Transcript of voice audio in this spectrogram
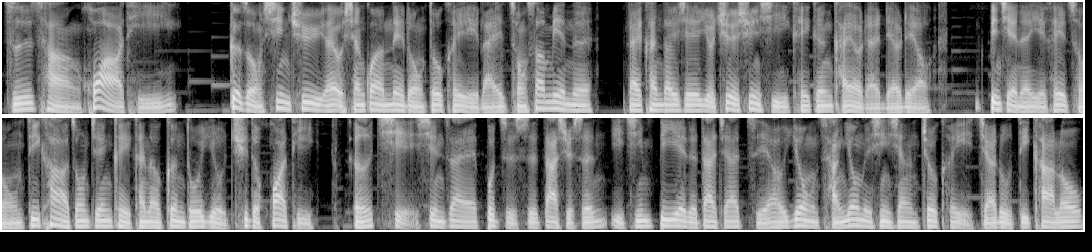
职场话题、各种兴趣还有相关的内容，都可以来从上面呢来看到一些有趣的讯息，可以跟凯尔来聊聊，并且呢，也可以从 D 卡中间可以看到更多有趣的话题。而且现在不只是大学生，已经毕业的大家，只要用常用的信箱就可以加入 D 卡喽。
